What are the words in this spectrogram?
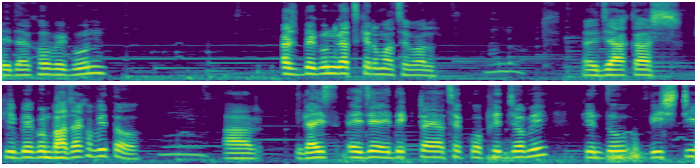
এই দেখো বেগুন। আকাশ বেগুন গাছ কেরম আছে বল? এই যে আকাশ কি বেগুন ভাজা খাবি তো? আর গাইস এই যে এই দিকটায় আছে কফির জমি, কিন্তু বৃষ্টি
